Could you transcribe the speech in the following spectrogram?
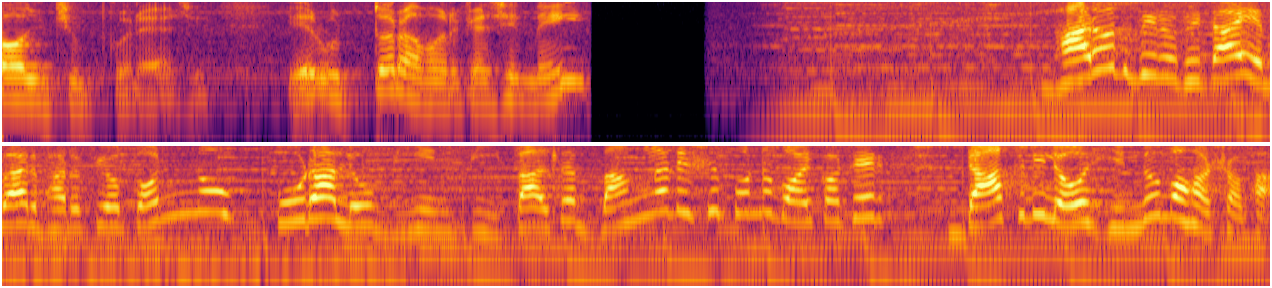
দল চুপ করে আছে? এর উত্তর আমার কাছে নেই। ভারত বিরোধিতায় এবার ভারতীয় পণ্য পোড়ালো বিএনপি। পাল্টা বাংলাদেশি পণ্য বয়কটের ডাক দিল হিন্দু মহাসভা।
